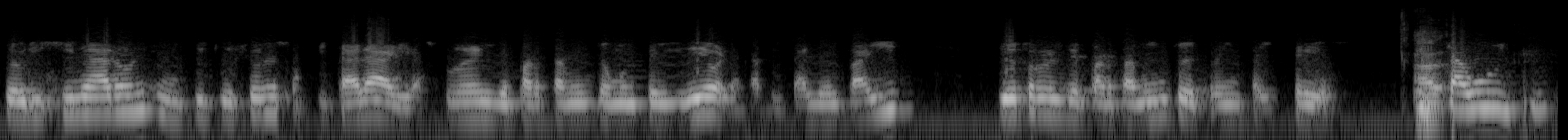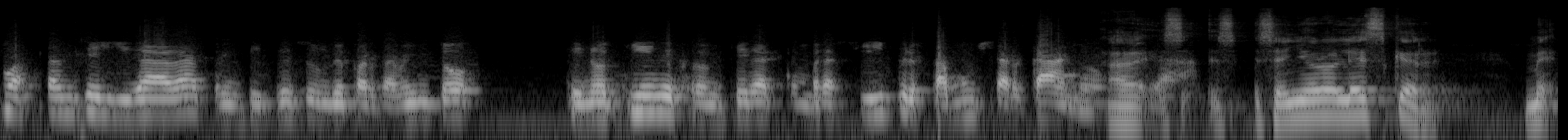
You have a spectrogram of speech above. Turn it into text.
se originaron en instituciones hospitalarias, uno en el departamento de Montevideo, la capital del país, y otro en el departamento de 33. Ah. Esta última bastante ligada, 33 es un departamento que no tiene fronteras con Brasil, pero está muy cercano. señor Olesker, me,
